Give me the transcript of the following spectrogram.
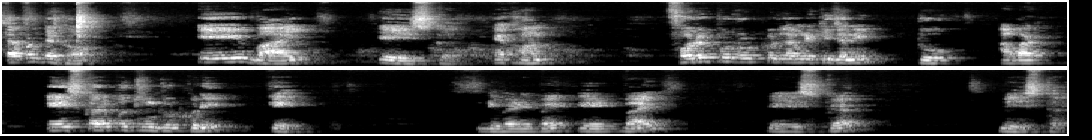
তারপর দেখো এ বাই এ স্কোয়ার এখন ফোরের পর রুট করলে আমরা কি জানি? টু আবার এ স্কোয়ারের পর যদি রুট করি a divided by eight by a square b square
